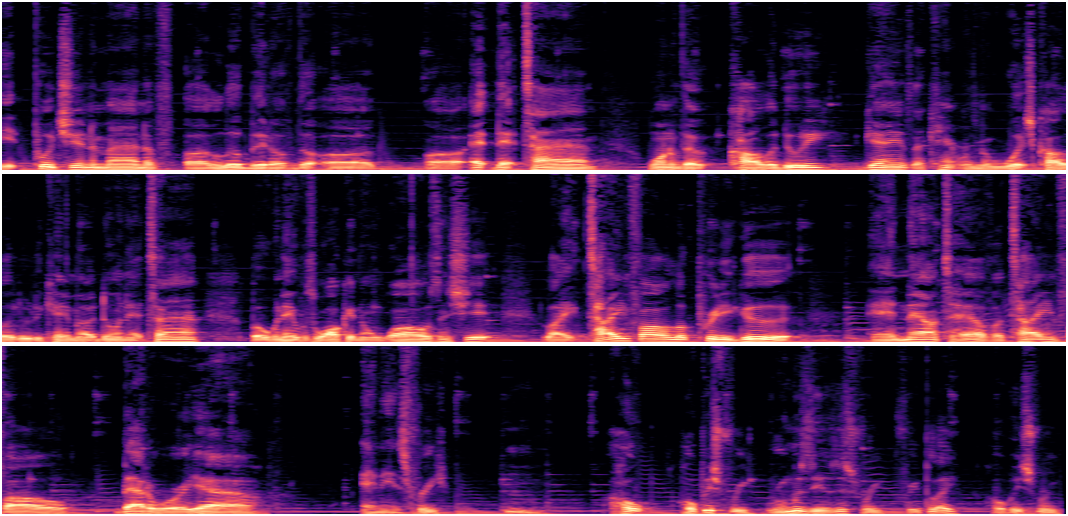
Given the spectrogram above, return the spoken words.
It put you in the mind of a little bit of the uh, uh, at that time one of the Call of Duty games. I can't remember which Call of Duty came out during that time, but when they was walking on walls and shit, like Titanfall looked pretty good. And now to have a Titanfall battle royale and it's free. Hmm. I hope hope it's free. Rumors is it's free. Free play. Hope it's free.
